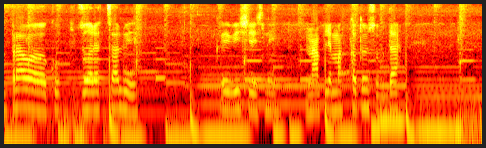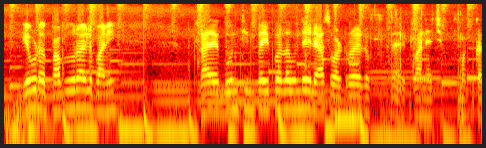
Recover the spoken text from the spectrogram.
प्रवाह खूप जोरात चालू आहे. काही विशेष नाही. आणि आपल्या मक्कातून सुद्धा एवढं पाबू राहिलं पाणी. काय दोन तीन पाईप लावून द्यायला असं वाटू राहिलं डायरेक्ट पाण्याची मक्कात.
